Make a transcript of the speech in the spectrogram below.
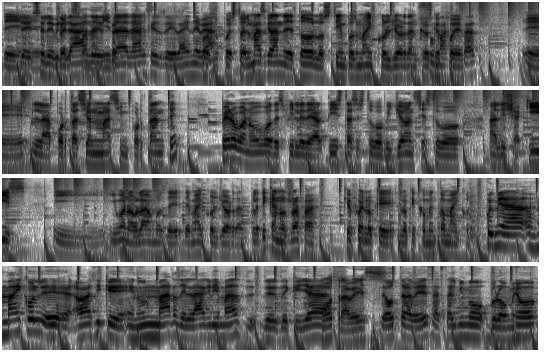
de, de celebridades, personalidades. personajes de la NBA. Por supuesto, el más grande de todos los tiempos, Michael Jordan, creo Su que fue eh, la aportación más importante. Pero bueno, hubo desfile de artistas, estuvo Beyoncé, estuvo Alicia Keys y, y bueno, hablábamos de, de Michael Jordan. Platícanos, Rafa, ¿qué fue lo que, lo que comentó Michael? Pues mira, Michael, eh, ahora sí que en un mar de lágrimas, de- desde que ya. Otra vez. otra vez, hasta él mismo bromeó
